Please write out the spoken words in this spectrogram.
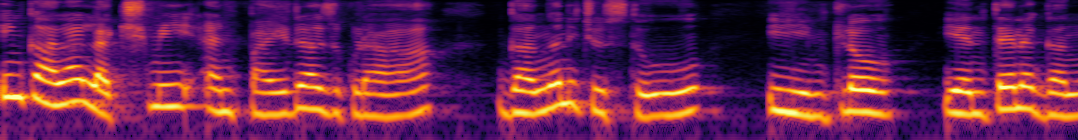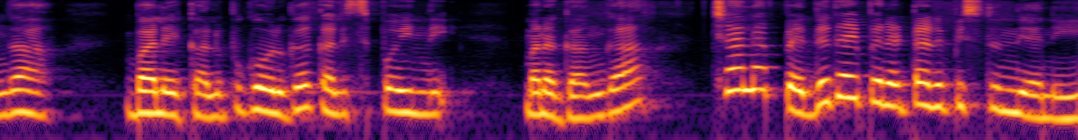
ఇంకా అలా లక్ష్మి అండ్ పైరాజు కూడా గంగని చూస్తూ ఈ ఇంట్లో ఎంతైనా గంగ భలే కలుపుకోలుగా కలిసిపోయింది. మన గంగ చాలా పెద్దదైపోయినట్టు అనిపిస్తుంది అని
